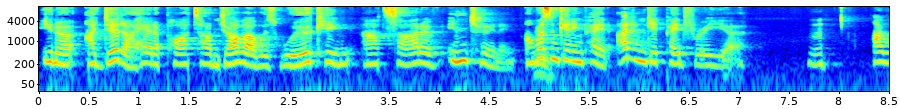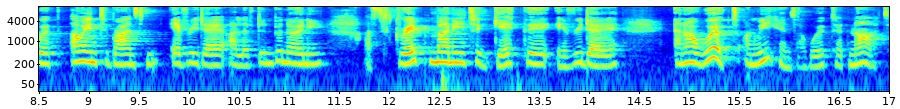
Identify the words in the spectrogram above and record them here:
you know, I did. I had a part time job. I was working outside of interning. I mm. wasn't getting paid. I didn't get paid for a year. Mm. I worked, I went to Bryanston every day. I lived in Benoni. I scraped money to get there every day. And I worked on weekends. I worked at night.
